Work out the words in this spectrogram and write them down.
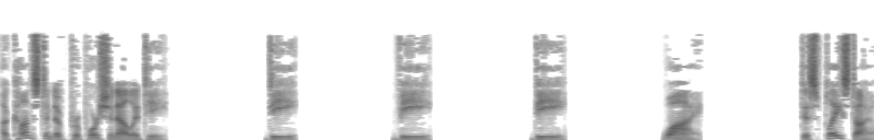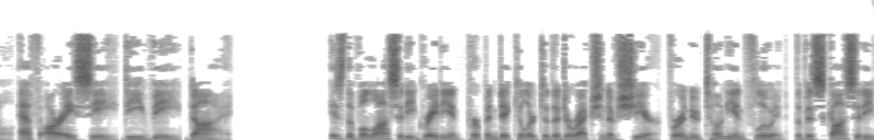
a constant of proportionality. d v d y display style frac dv die is the velocity gradient perpendicular to the direction of shear. For a Newtonian fluid, the viscosity,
